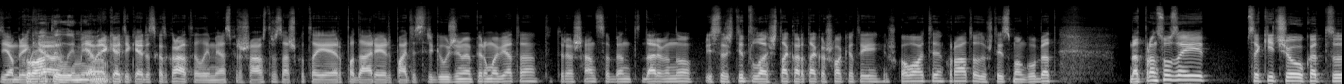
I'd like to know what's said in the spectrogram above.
jiem reikėjo, jiem reikėjo tikėtis, kad kruatai laimės prieš Austrus, aišku, tai jie ir padarė ir patys irgi užėmė pirmą vietą, tai turėjo šansą bent dar vienu įsiriš titulą šitą kartą kažkokią tai iškovoti kruatų, už tai smagu, bet, bet prancūzai, sakyčiau, kad e,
